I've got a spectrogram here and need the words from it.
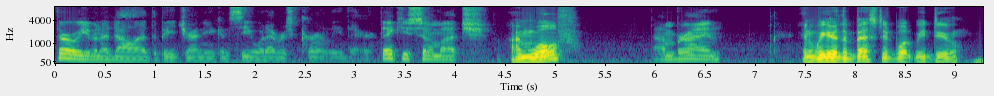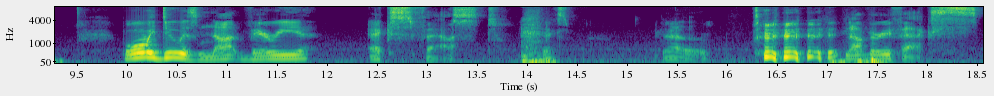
throw even a dollar at the Patreon and you can see whatever's currently there. Thank you so much. I'm Wolf, I'm Brian. and we are the best at what we do. But what we do is not very X fast. X. I don't not very facts.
